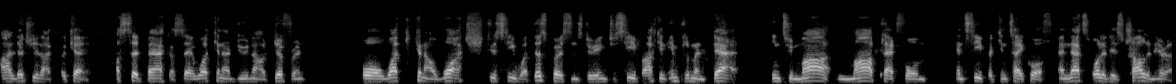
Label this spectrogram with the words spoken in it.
I literally like, okay, I sit back, I say, what can I do now different? Or what can I watch to see what this person's doing to see if I can implement that into my my platform and see if it can take off. And that's all it is, trial and error.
